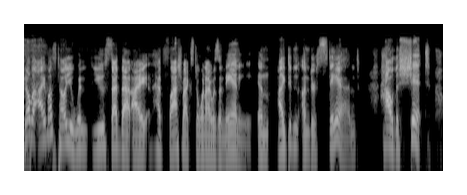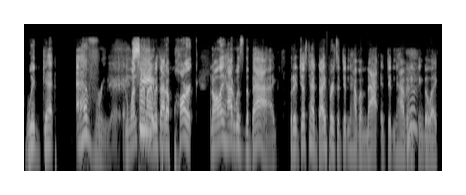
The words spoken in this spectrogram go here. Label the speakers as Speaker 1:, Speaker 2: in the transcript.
Speaker 1: No, but I must tell you, when you said that, I had flashbacks to when I was a nanny and I didn't understand how the shit would get everywhere. And one time I was at a park and all I had was the bag, but it just had diapers. It didn't have a mat. It didn't have anything to like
